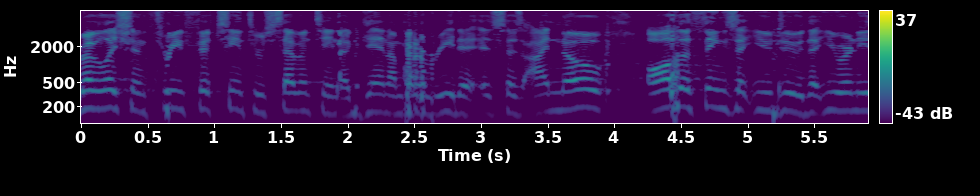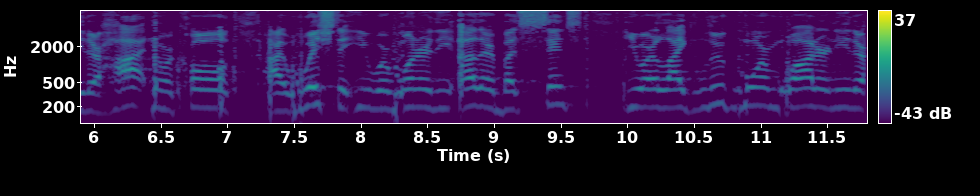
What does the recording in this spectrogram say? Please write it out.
Revelation 3:15 through 17 again I'm going to read it. It says, "I know all the things that you do, that you are neither hot nor cold. I wish that you were one or the other, but since you are like lukewarm water, neither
